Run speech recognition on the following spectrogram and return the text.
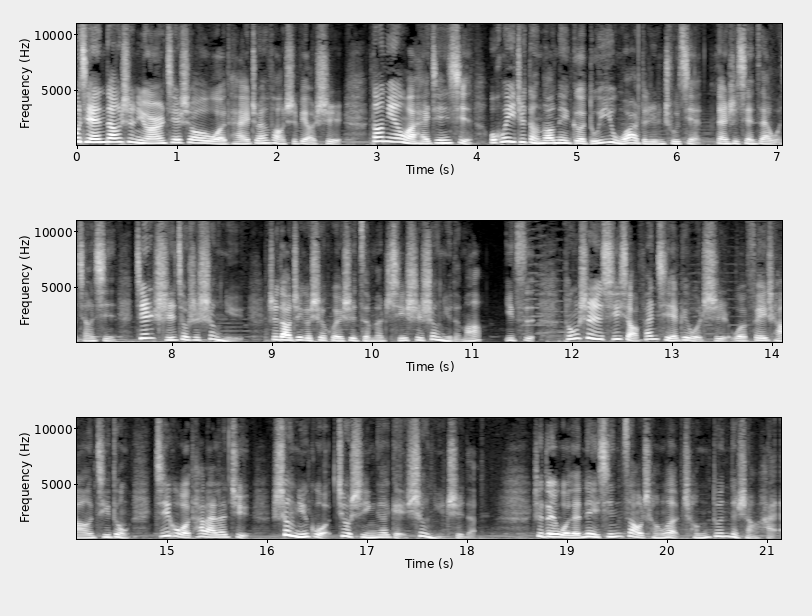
目前，当事女儿接受我台专访时表示：“当年我还坚信我会一直等到那个独一无二的人出现，但是现在我相信，坚持就是剩女。知道这个社会是怎么歧视剩女的吗？”一次，同事洗小番茄给我吃，我非常激动，结果他来了句：“剩女果就是应该给剩女吃的。”这对我的内心造成了成吨的伤害。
